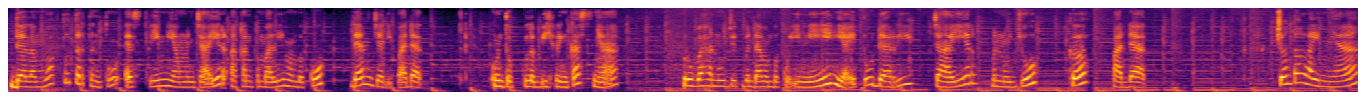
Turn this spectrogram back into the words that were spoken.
Dalam waktu tertentu, es krim yang mencair akan kembali membeku dan jadi padat. Untuk lebih ringkasnya, perubahan wujud benda membeku ini yaitu dari cair menuju ke padat. Contoh lainnya,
